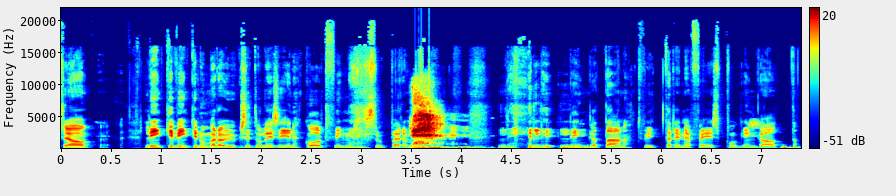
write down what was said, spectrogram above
Se on, linkkivinkki numero yksi tuli siinä, Goldfingerin Superman. linkataan Twitterin ja Facebookin kautta.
